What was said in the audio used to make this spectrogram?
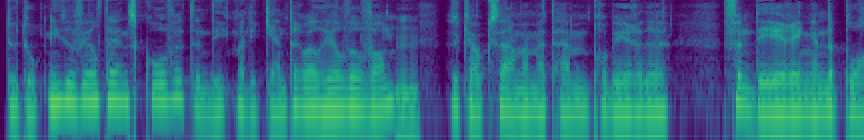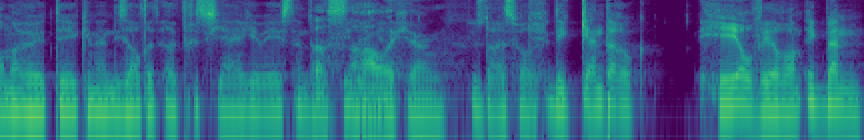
doet ook niet zoveel tijdens COVID, en die, maar die kent er wel heel veel van. Hmm. Dus ik ga ook samen met hem proberen de fundering en de plannen uittekenen. En die is altijd elektricien geweest. En Dat is die dingen. zalig, jong. Dus dat is wel, die kent daar ook heel veel van. Ik ben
